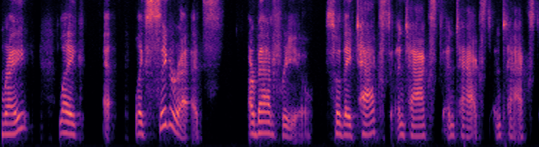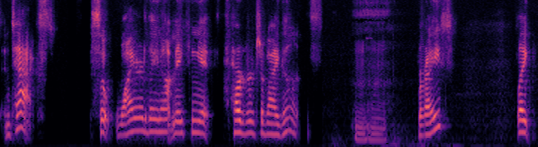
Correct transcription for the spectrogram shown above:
Right? Like like cigarettes are bad for you. So they taxed and taxed and taxed and taxed and taxed. So why are they not making it harder to buy guns? hmm Right? Like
